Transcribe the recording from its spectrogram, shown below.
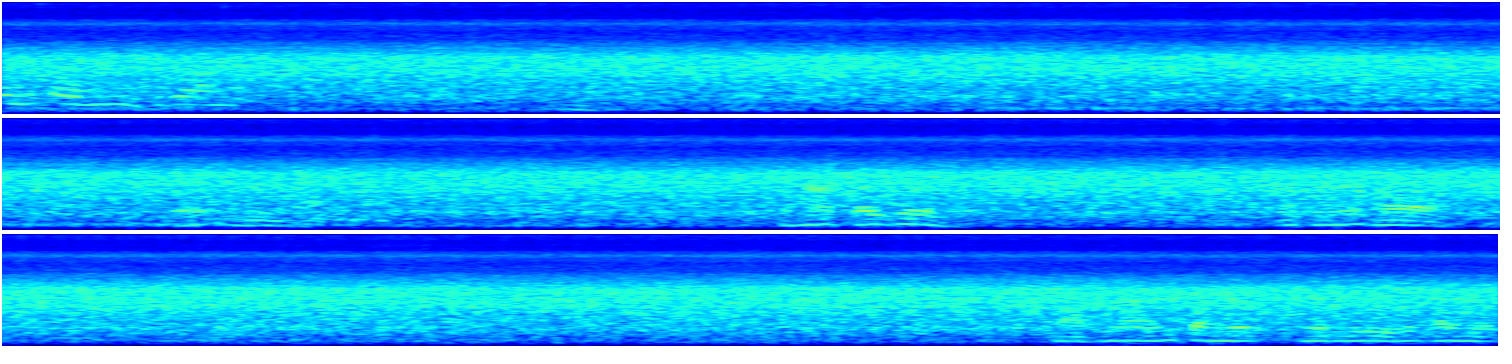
นะมั่งนี่นะต้นโตมันเหมือนเดิมจะหาไปเชื่อมาถึงไม่พอปากงานต้องเห็ดเห็ดดีที่เขาเห็ด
